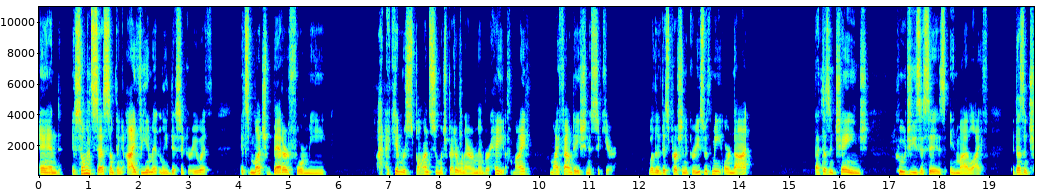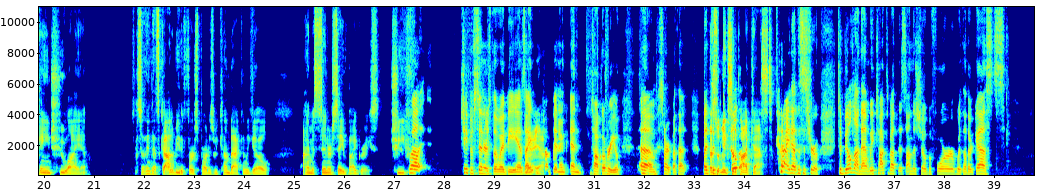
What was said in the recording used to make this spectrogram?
And if someone says something i vehemently disagree with it's much better for me I, can respond so much better when I remember, hey, my my foundation is secure. Whether this person agrees with me or not, that doesn't change who Jesus is in my life. It doesn't change who I am. So I think that's got to be the first part as we come back and we go, I'm a sinner saved by grace. Chief. Well, chief of sinners though I be as yeah, I yeah. jump in and, and, talk over you. Um, sorry about that. But that's what makes it a podcast. On, I know this is true. To build on that, we've talked about this on the show before with other guests.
